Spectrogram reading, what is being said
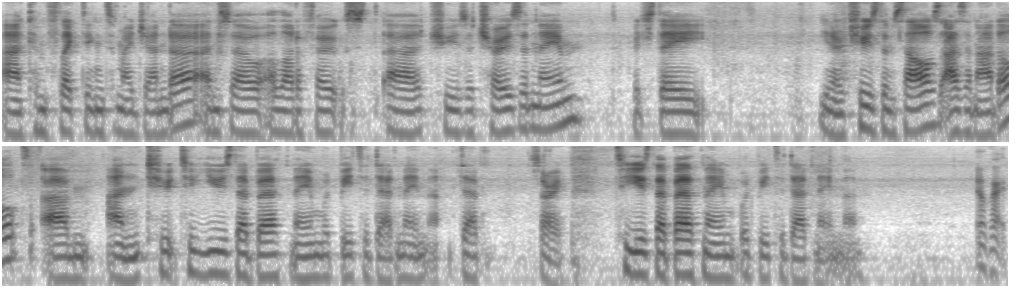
uh, conflicting to my gender. And so a lot of folks uh, choose a chosen name, which they, you know, choose themselves as an adult, um, and to to use their birth name would be to dead name that, Dead, sorry, to use their birth name would be to dead name them. Okay.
